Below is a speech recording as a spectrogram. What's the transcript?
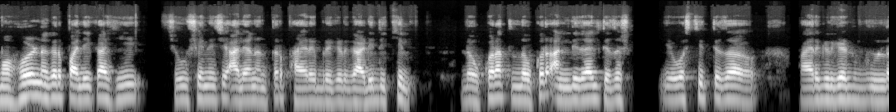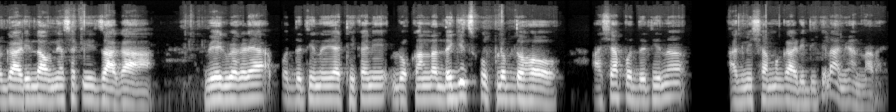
मोहोळ नगरपालिका ही शिवसेनेची आल्यानंतर फायर ब्रिगेड गाडी देखील लवकरात लवकर आणली जाईल. त्याचं व्यवस्थित त्याचं फायर ब्रिगेड गाडी लावण्यासाठी जागा वेगवेगळ्या पद्धतीनं या ठिकाणी लोकांना लगेच उपलब्ध व्हावं अशा पद्धतीनं अग्निशामक गाडी देखील आम्ही आणणार आहे.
